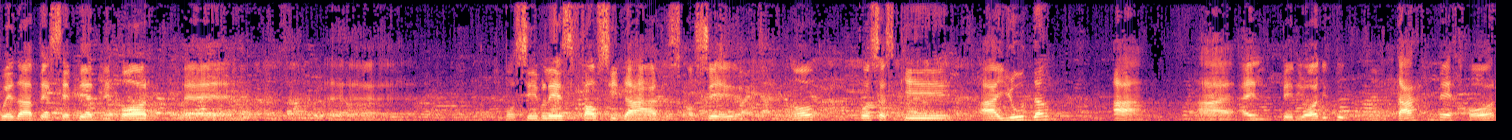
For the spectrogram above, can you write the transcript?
pueda perceber mejor. Eh, possíveis falsidades, não sei, não? coisas que ajudam a, a, a el periódico contar melhor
